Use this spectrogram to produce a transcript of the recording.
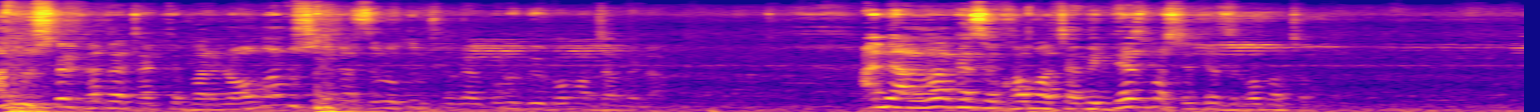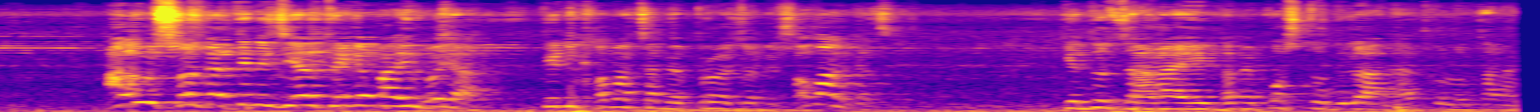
মানুষের খাতায় থাকতে পারে না। অমানুষের কাছে নতুন সরকার কোনো ক্ষমা চাবে না। আমি আল্লাহর কাছে ক্ষমা চাই, আমি দেশবাসীর কাছে ক্ষমা চাই। আবুল সরকার তিনি জেল থেকে বাইর হইয়া তিনি ক্ষমা চাবে প্রয়োজনে সবার কাছে। কিন্তু যারা এইভাবে কষ্ট দিল, আঘাত করল, তারা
